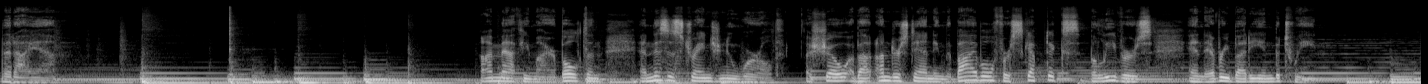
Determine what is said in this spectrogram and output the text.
that I am? I'm Matthew Myers Boulton, and this is Strange New World, a show about understanding the Bible for skeptics, believers, and everybody in between.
